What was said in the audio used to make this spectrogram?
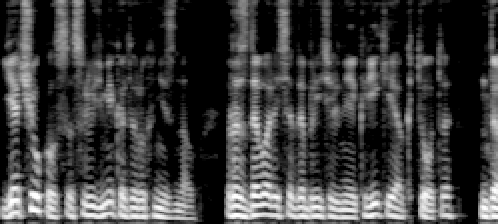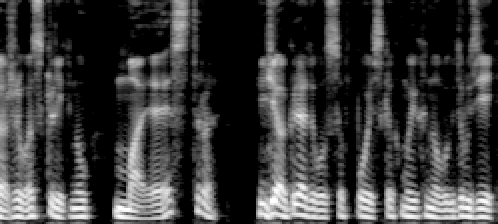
Я чокался с людьми, которых не знал. Раздавались одобрительные крики, а кто-то даже воскликнул «Маэстро!». Я оглядывался в поисках моих новых друзей,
